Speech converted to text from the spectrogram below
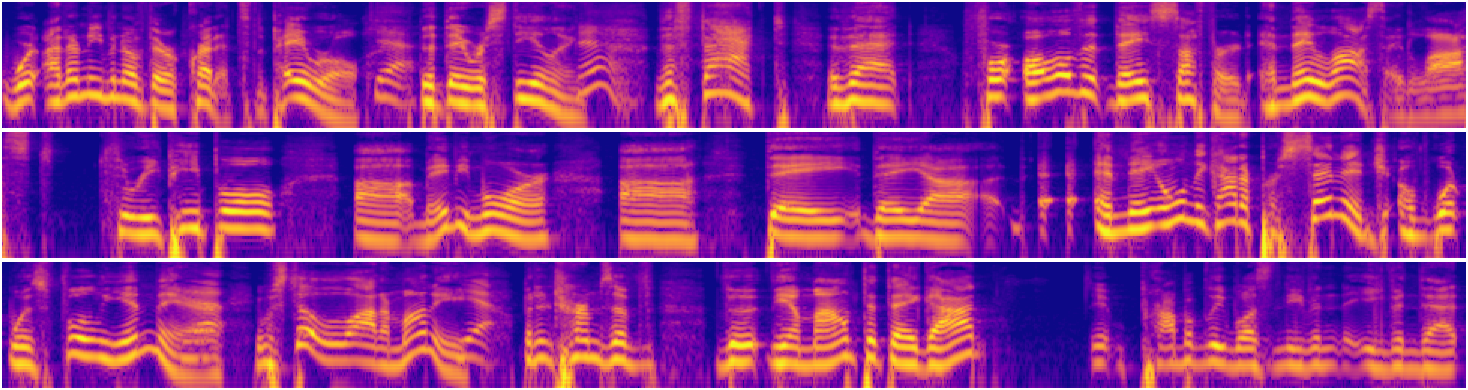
were. I don't even know if they were credits. The payroll Yeah. that they were stealing. Yeah. The fact that for all that they suffered and they lost, they lost three people, uh, maybe more. Uh, they they uh, and they only got a percentage of what was fully in there. Yeah. It was still a lot of money. Yeah. But in terms of the the amount that they got, it probably wasn't even even that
